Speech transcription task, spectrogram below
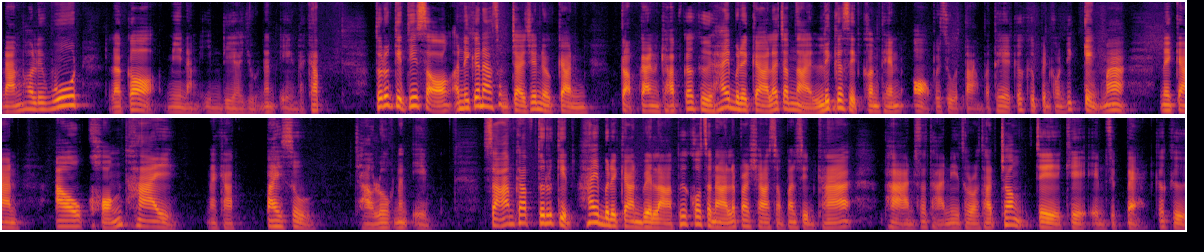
หนังฮอลลีวูดแล้วก็มีหนังอินเดียอยู่นั่นเองนะครับธุรกิจที่ 2 อันนี้ก็น่าสนใจเช่นเดียวกันกลับกันครับ ก็คือให้บริการและจำหน่ายลิขสิทธิ์คอนเทนต์ออกไปสู่ต่างประเทศ ก็คือเป็นคนที่เก่งมากในการเอาของไทยนะครับ ไปสู่ชาวโลกนั่นเอง 3. ครับธุรกิจให้บริการเวลาเพื่อโฆษณาและประชาสัมพันธ์สินค้า ผ่านสถานีโทรทัศน์ช่อง JKN 18 ก็คือ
